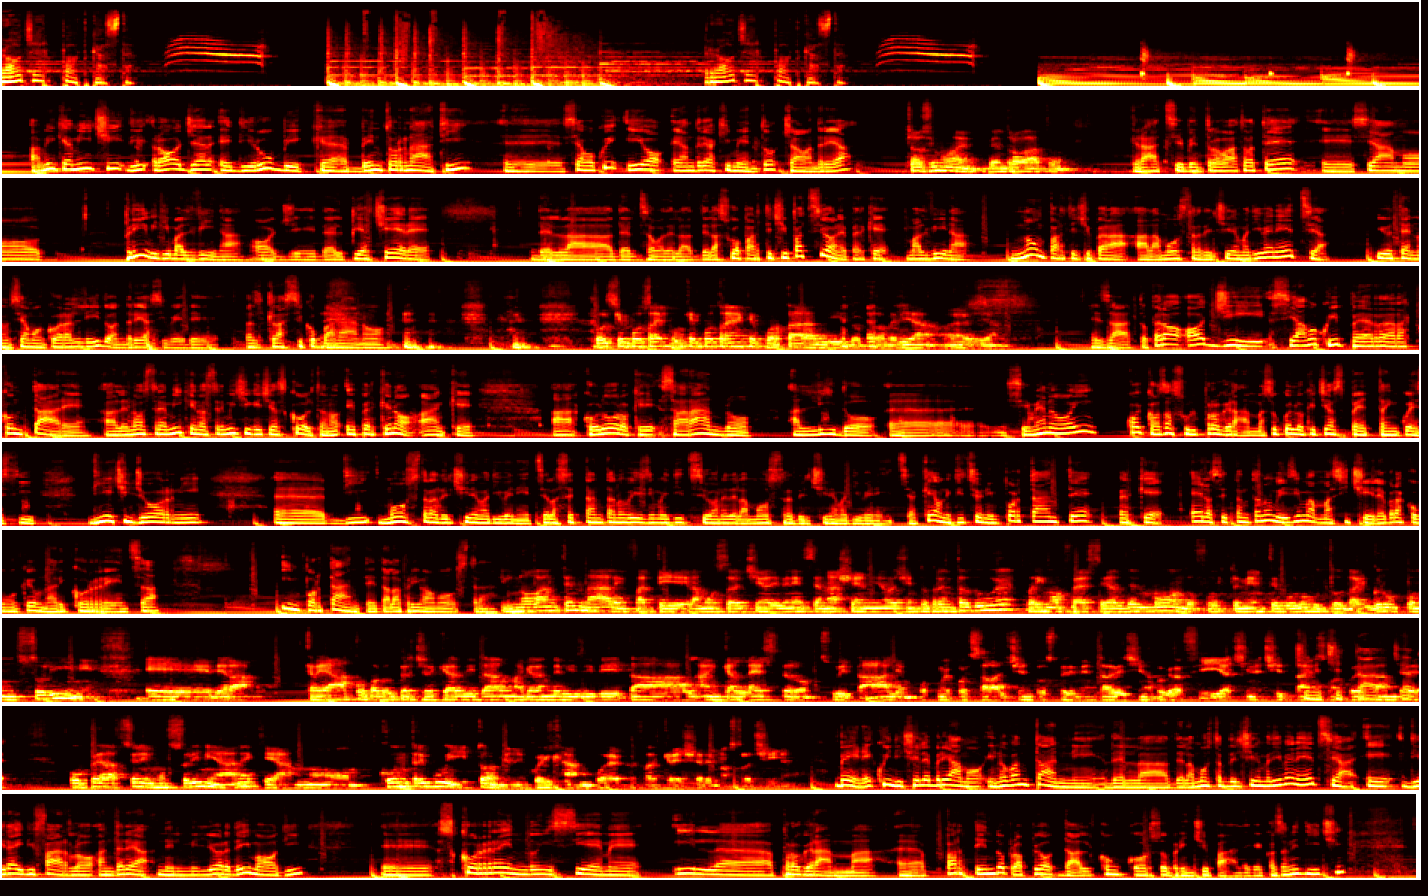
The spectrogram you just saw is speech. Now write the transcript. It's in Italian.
Roger Podcast. Roger Podcast. Amiche e amici di Roger e di Rubik, bentornati. Eh, siamo qui io e Andrea Chimento. Ciao Andrea. Ciao Simone, ben trovato. Grazie, ben trovato a te. E siamo privi di Malvina oggi, del piacere della, del, insomma, della, della sua partecipazione, perché Malvina non parteciperà alla mostra del cinema di Venezia. Io e te non siamo ancora al Lido, Andrea si vede dal classico banano. che, potrei, che, potrei, anche portare al Lido, però vediamo, eh, vediamo. Esatto, però oggi siamo qui per raccontare alle nostre amiche e ai nostri amici che ci ascoltano e perché no anche a coloro che saranno al Lido eh, insieme a noi qualcosa sul programma, su quello che ci aspetta in questi dieci giorni eh, di Mostra del Cinema di Venezia, la 79esima edizione della Mostra del Cinema di Venezia, che è un'edizione importante perché è la 79esima, ma si celebra comunque una ricorrenza importante dalla prima mostra. Il novantennale, infatti la mostra del cinema di Venezia nasce nel 1932, primo festival del mondo, fortemente voluto dal gruppo Mussolini ed era creato proprio per cercare di dare una grande visibilità anche all'estero sull'Italia, un po' come poi sarà il centro sperimentale di cinematografia, Cinecittà, Cinecittà insomma, tante certo. operazioni mussoliniane che hanno contribuito, almeno in quel campo, ecco, a far crescere il nostro cinema. Bene, quindi celebriamo i 90 anni della, della mostra del cinema di Venezia e direi di farlo, Andrea, nel migliore dei modi, eh, scorrendo insieme il eh, programma eh, partendo proprio dal concorso principale. Che cosa ne dici?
